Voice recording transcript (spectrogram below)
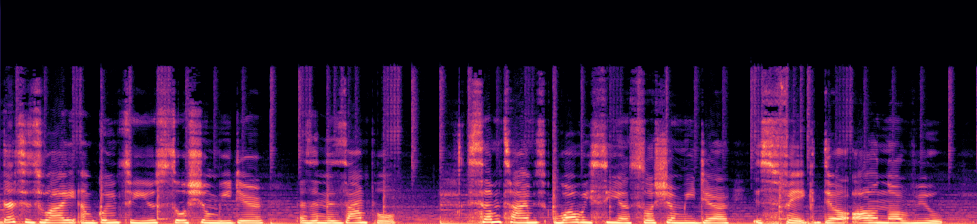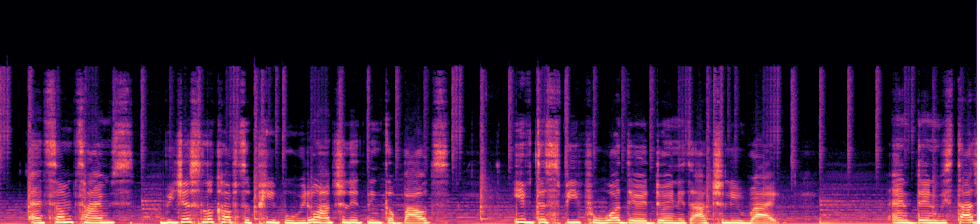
That is why I'm going to use social media as an example sometimes what we see on social media is fake, they're all not real. And sometimes we just look up to people, we don't actually think about if these people, what they're doing is actually right. And then we start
